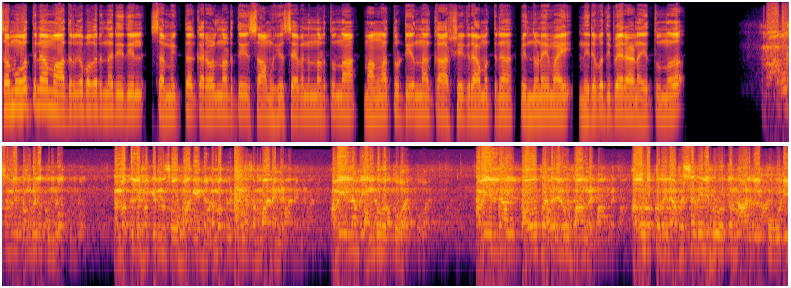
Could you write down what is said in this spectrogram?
സമൂഹത്തിന് മാതൃക പകരുന്ന രീതിയിൽ സംയുക്ത കരോൾ നടത്തി സാമൂഹ്യ സേവനം നടത്തുന്ന മങ്ങാത്തൊട്ടി എന്ന കാർഷിക ഗ്രാമത്തിന് പിന്തുണയുമായി നിരവധി പേരാണ് എത്തുന്നത്. നമ്മൾ ആഘോഷങ്ങളിൽ പങ്കെടുക്കുമ്പോൾ നമുക്ക് ലഭിക്കുന്ന സൗഭാഗ്യങ്ങൾ നമുക്ക് കിട്ടുന്ന സമ്മാനങ്ങൾ അവയെല്ലാം പങ്കുവെക്കുവാൻ അവയെല്ലാം പാവപ്പെട്ട ജനവിഭാഗങ്ങൾ അതോടൊപ്പം തന്നെ അവശത അനുഭവിക്കുന്ന ആളുകൾക്ക് കൂടി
